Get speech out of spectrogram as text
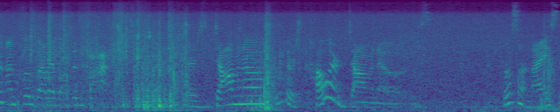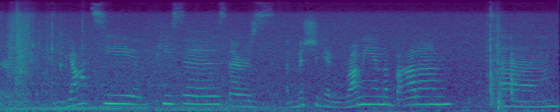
I'm so glad I bought this box. There's dominoes. Ooh, there's colored dominoes. Those are nice. There's Yahtzee pieces. There's a Michigan rummy in the bottom. Um,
